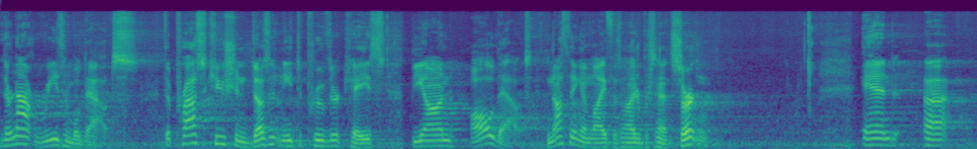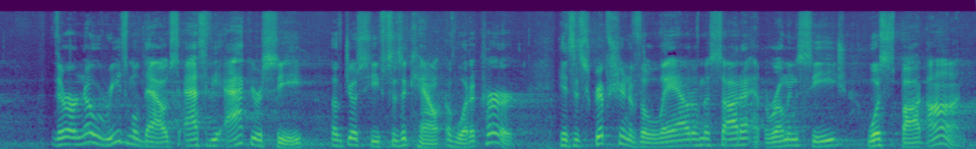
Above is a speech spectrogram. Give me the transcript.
they're not reasonable doubts the prosecution doesn't need to prove their case beyond all doubt. Nothing in life is 100% certain. And uh, there are no reasonable doubts as to the accuracy of Josephus' account of what occurred. His description of the layout of Masada and the Roman siege was spot on.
